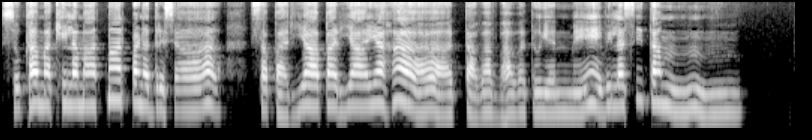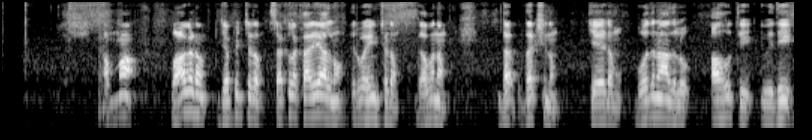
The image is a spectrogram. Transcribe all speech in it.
సుఖమఖిలమాత్మార్పణదృశా సపర్యాపర్యాయ తవ భవతు యన్మే విలసితం. అమ్మా వాగడం జపించడం సకల కార్యాలను నిర్వహించడం గమనం ద దక్షిణం చేయడం బోధనాదులు ఆహుతి విధి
